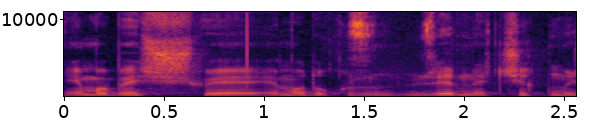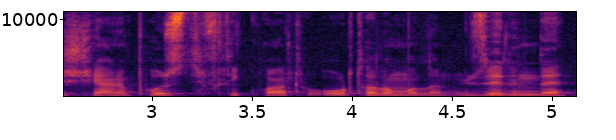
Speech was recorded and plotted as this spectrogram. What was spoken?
EMA 5 ve EMA 9'un üzerine çıkmış. Yani pozitiflik var ortalamaların üzerinde.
